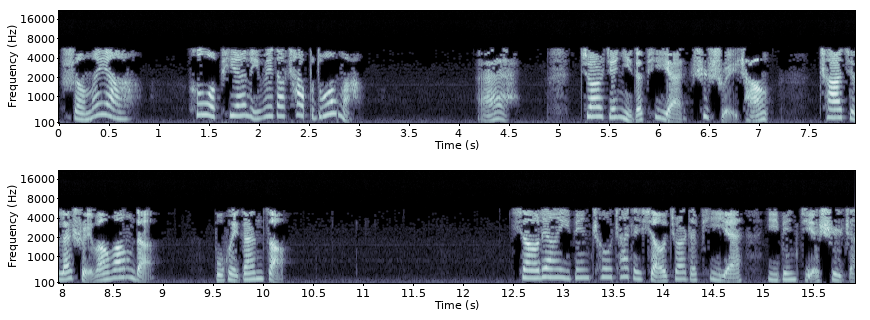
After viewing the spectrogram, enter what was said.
什么呀？和我屁眼里味道差不多嘛？哎，娟姐，你的屁眼是水长，插起来水汪汪的，不会干燥。小亮一边抽插着小娟的屁眼，一边解释着：“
